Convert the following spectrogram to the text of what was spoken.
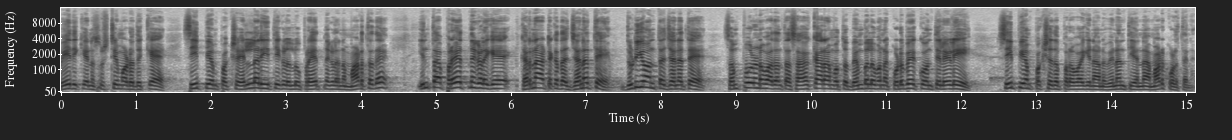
ವೇದಿಕೆಯನ್ನು ಸೃಷ್ಟಿ ಮಾಡೋದಕ್ಕೆ ಸಿ ಪಿ ಎಂ ಪಕ್ಷ ಎಲ್ಲ ರೀತಿಗಳಲ್ಲೂ ಪ್ರಯತ್ನಗಳನ್ನು ಮಾಡ್ತದೆ. ಇಂಥ ಪ್ರಯತ್ನಗಳಿಗೆ ಕರ್ನಾಟಕದ ಜನತೆ ದುಡಿಯುವಂಥ ಜನತೆ ಸಂಪೂರ್ಣವಾದಂಥ ಸಹಕಾರ ಮತ್ತು ಬೆಂಬಲವನ್ನು ಕೊಡಬೇಕು ಅಂತೇಳಿ ಸಿ ಪಿ ಎಂ ಪಕ್ಷದ ಪರವಾಗಿ ನಾನು ವಿನಂತಿಯನ್ನು ಮಾಡಿಕೊಳ್ತೇನೆ.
